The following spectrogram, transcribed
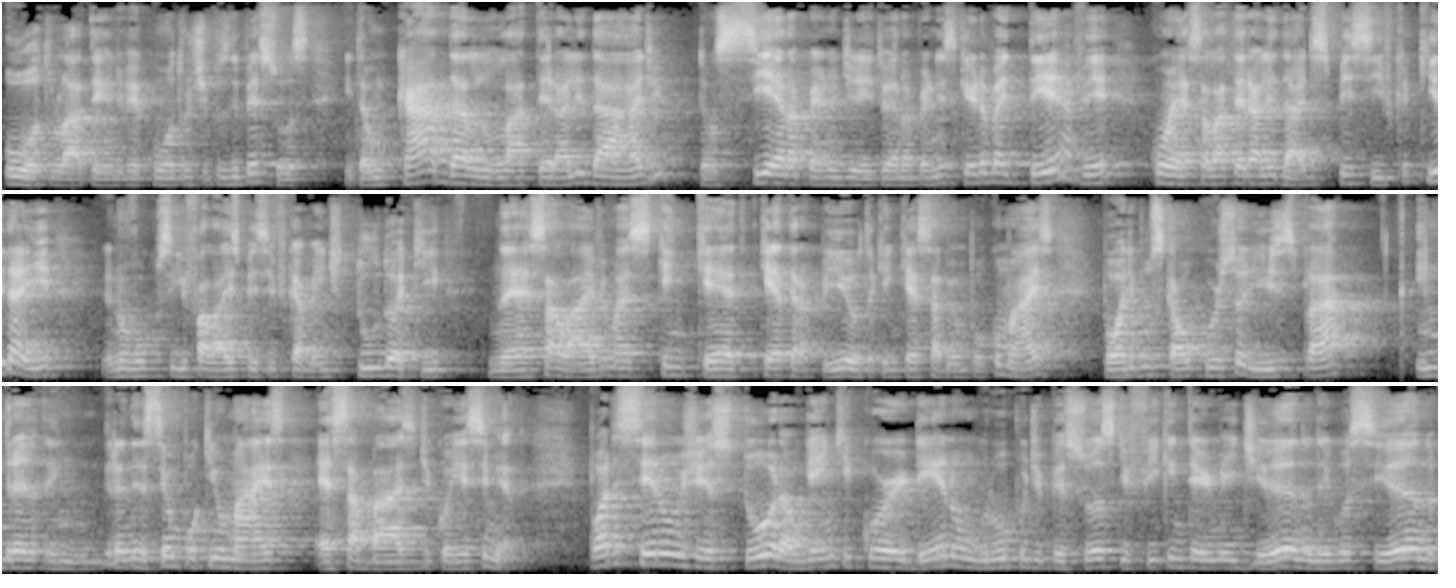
o outro lado tem a ver com outros tipos de pessoas. Então, cada lateralidade, então se é na perna direita ou é na perna esquerda, vai ter a ver com essa lateralidade específica, que daí eu não vou conseguir falar especificamente tudo aqui nessa live, mas quem quer, quer é terapeuta, quem quer saber um pouco mais, pode buscar o curso Origens para engrandecer um pouquinho mais essa base de conhecimento. Pode ser um gestor, alguém que coordena um grupo de pessoas que fica intermediando, negociando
